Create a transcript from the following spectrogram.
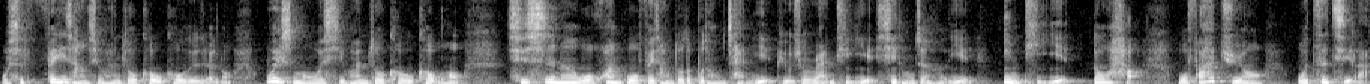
我是非常喜欢做 COCO 的人哦。为什么我喜欢做 COCO 哈？其实呢，我换过非常多的不同产业，比如说软体业、系统整合业、硬体业都好。我发觉哦，我自己啦，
